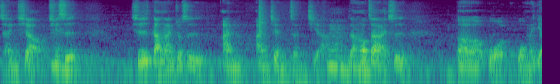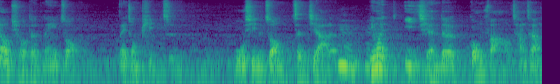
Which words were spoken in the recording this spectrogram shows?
成效，其实、其实当然就是案案件增加，嗯然后再来是呃我我们要求的那一种那一种品质，无形中增加了。嗯，因为以前的功法哦，常常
